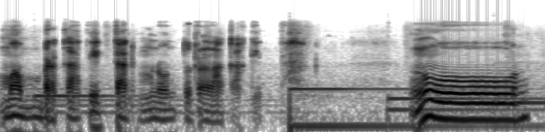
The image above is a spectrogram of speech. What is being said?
memberkati dan menuntun langkah kita. Nun.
